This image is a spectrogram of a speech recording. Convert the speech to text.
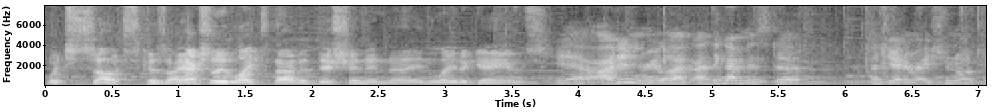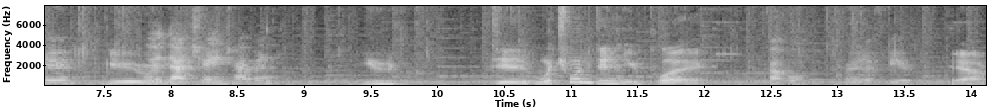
Which sucks, because I actually liked that addition in uh, in later games. Yeah, I didn't realize. I think I missed a, a generation or two You where that change happened. you did which one didn't you play? A Couple. I a few. Yeah.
